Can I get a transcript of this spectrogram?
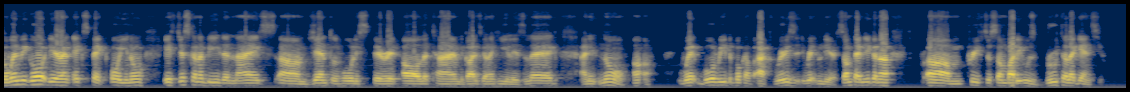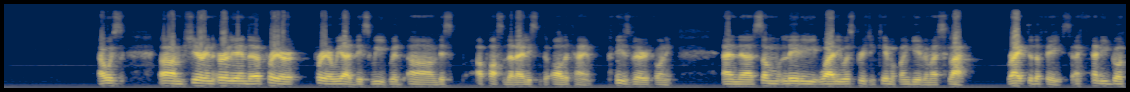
So when we go out there and expect, oh, you know, it's just gonna be the nice, um, gentle Holy Spirit all the time. God is gonna heal his leg, and it, no, uh-uh. Go read the book of Acts. Where is it written there? Sometimes you're gonna um, preach to somebody who's brutal against you. I was um, sharing earlier in the prayer prayer we had this week with um, this apostle that I listen to all the time. He's very funny. And uh, some lady, while he was preaching, came up and gave him a slap right to the face, and he go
